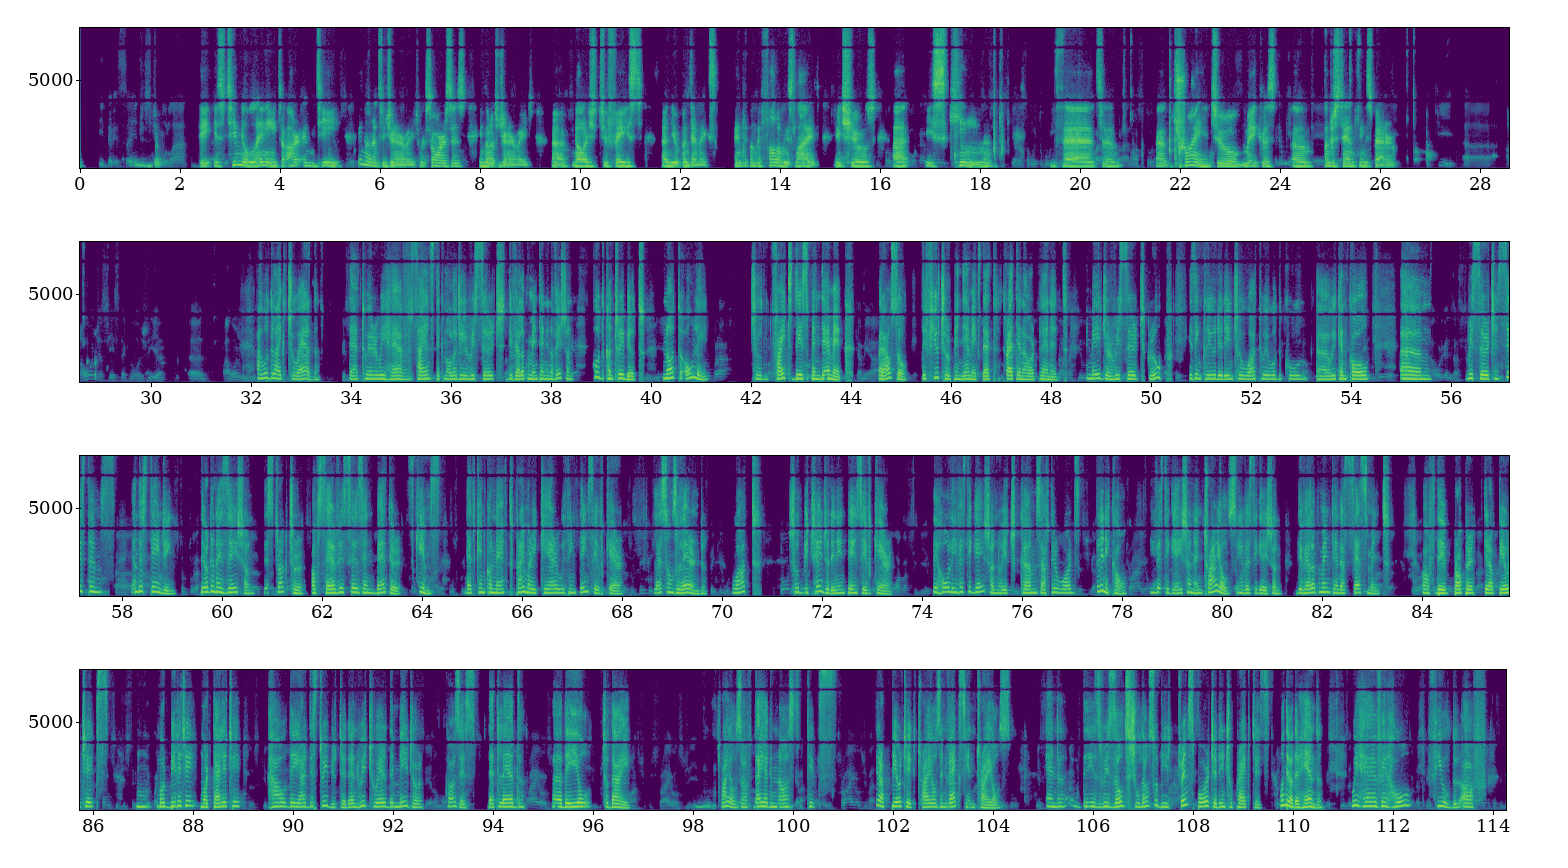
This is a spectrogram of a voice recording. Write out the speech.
they stimulate R&D in order to generate resources, in order to generate uh, knowledge to face a new pandemics. And on the following slide, it shows uh, a scheme that uh, trying to make us um, understand things better. I would like to add that where we have science, technology, research, development, and innovation could contribute not only to fight this pandemic, but also the future pandemics that threaten our planet major research group is included into what we would call, uh, we can call um, research in systems, understanding the organization, the structure of services and better schemes that can connect primary care with intensive care. Lessons learned, what should be changed in intensive care? The whole investigation which comes afterwards clinical investigation and trials investigation, development and assessment of the proper therapeutics, morbidity, mortality, how they are distributed, and which were the major causes that led uh, the ill to die. Trials of diagnostics, therapeutic trials, and vaccine trials. And these results should also be transported into practice. On the other hand, we have a whole field of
